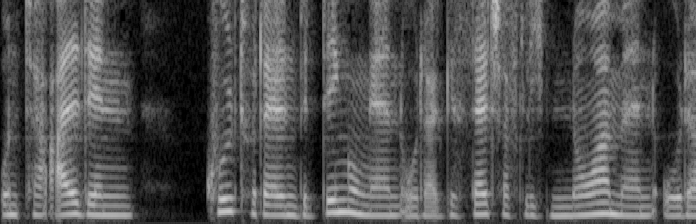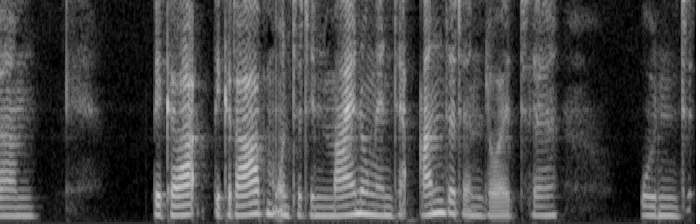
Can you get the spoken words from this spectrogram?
unter all den kulturellen Bedingungen oder gesellschaftlichen Normen oder begra begraben unter den Meinungen der anderen Leute und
